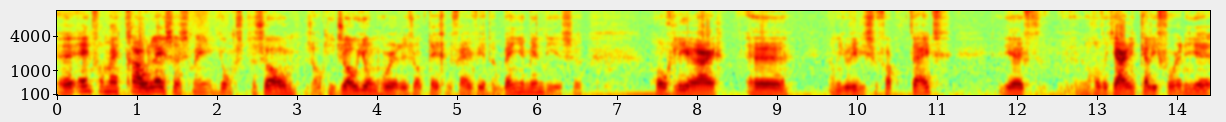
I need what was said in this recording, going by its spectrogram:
een van mijn trouwe lezers, mijn jongste zoon, is ook niet zo jong hoor, is ook tegen de 45, Benjamin. Die is hoogleraar aan de juridische faculteit. Die heeft nogal wat jaar in Californië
